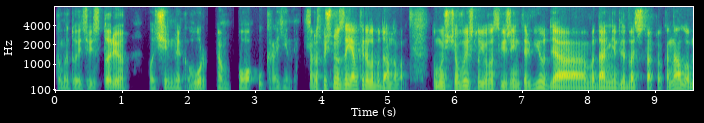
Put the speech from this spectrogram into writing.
коментує цю історію очільник ГУР МО України. Розпочну з заяв Кирила Буданова, тому що вийшло його свіже інтерв'ю для видання для 24 каналу.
